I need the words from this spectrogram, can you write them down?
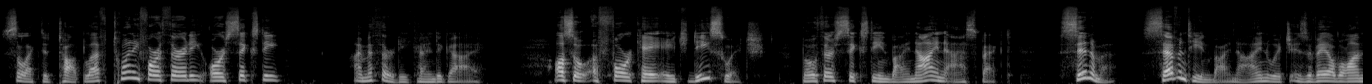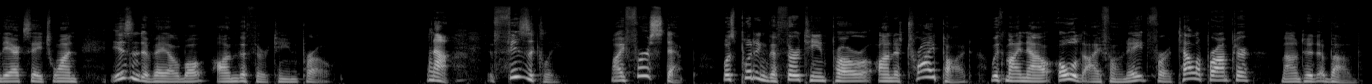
selected top left, 2430 or 60. I'm a 30 kind of guy. Also a 4K HD switch. Both are 16 by 9 aspect. Cinema, 17 by 9, which is available on the X-H1, isn't available on the 13 Pro. Now, physically, my first step was putting the 13 Pro on a tripod with my now old iPhone 8 for a teleprompter mounted above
